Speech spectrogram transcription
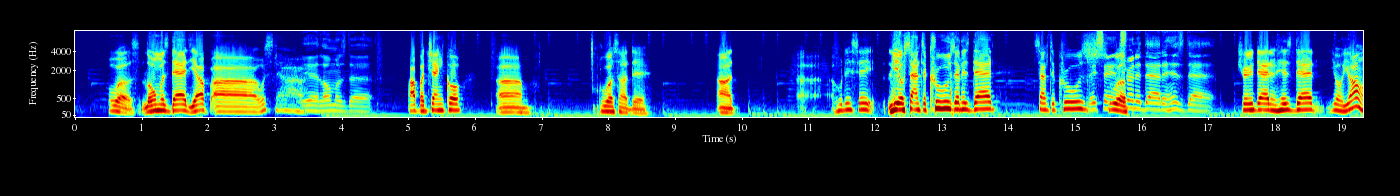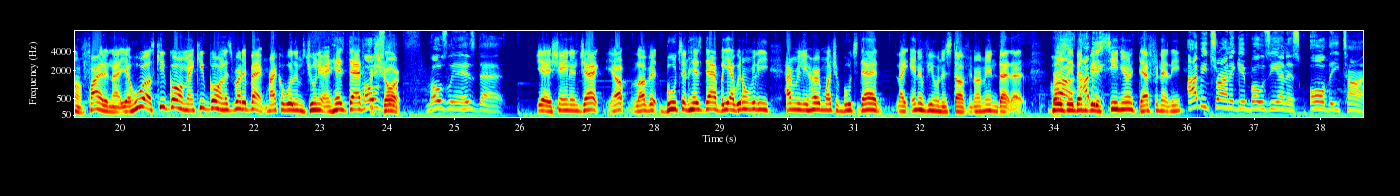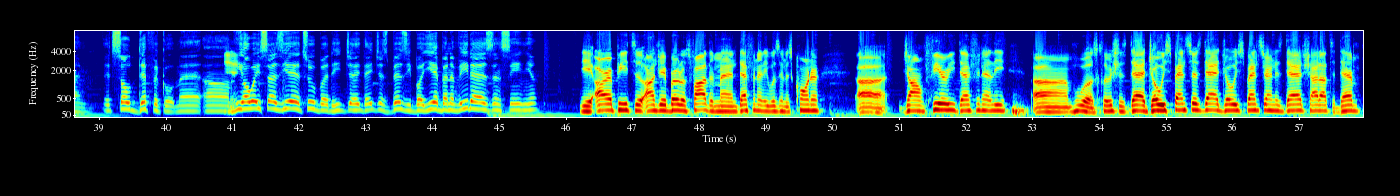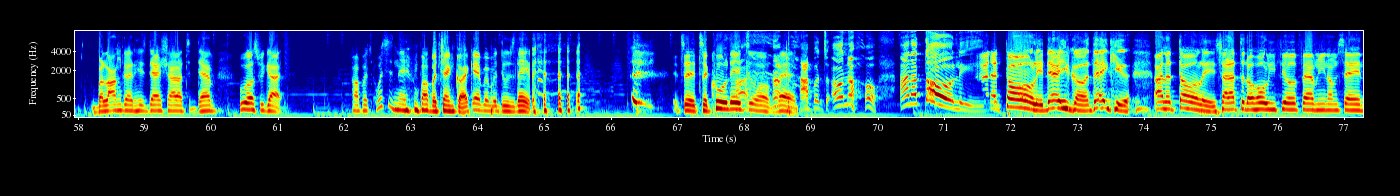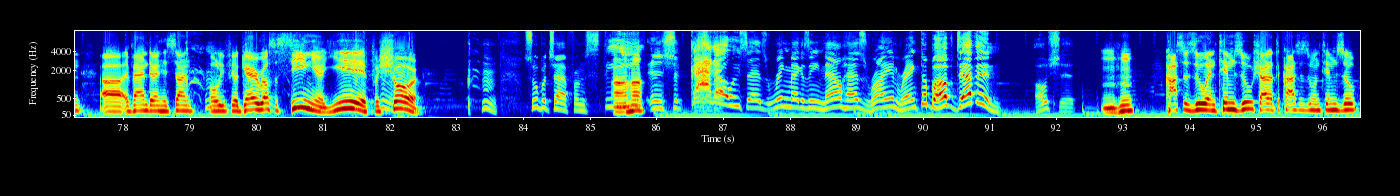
Who else? Loma's dad. Yup. Uh, what's that? Yeah, Loma's dad. Papachenko. Um, who else out there? Uh, uh, who they say? Leo Santa Cruz and his dad. Santa Cruz. They saying Trinidad and his dad. Trinidad and his dad. Yo, y'all on fire tonight. Yeah, who else? Keep going, man. Keep going. Let's run it back. Michael Williams Jr. and his dad Mosley. for sure. Mosley and his dad. Yeah, Shane and Jack. Yep, love it. Boots and his dad. But yeah, we don't really haven't really heard much of Boots' dad like interviewing and stuff. You know what I mean? That, that Jose Benavides Senior, definitely. I be trying to get Bozienis all the time. It's so difficult, man. Um, yeah. He always says yeah too, but he they just busy. But yeah, Benavides and Senior. Yeah, RP to Andre Berto's father, man. Definitely was in his corner. Uh, John Fury, definitely. Um, who else? Claressa's dad, Joey Spencer's dad, Joey Spencer and his dad. Shout out to them. Berlanga and his dad. Shout out to them. Who else we got? Papa, what's his name? Papachenko. I can't remember dude's name. it's a it's a cool day too. Oh man. Oh no, Anatoly. Anatoly. There you go. Thank you, Anatoly. Shout out to the Holyfield family. You know what I'm saying? uh, Evander and his son Holyfield. Gary Russell Sr. Yeah, for hmm. sure. Super chat from Steve uh-huh. in Chicago. He says Ring Magazine now has Ryan ranked above Devin. Oh shit. Mm-hmm. Kasazu and Tim Tszyu. Shout out to Kasazu and Tim Tszyu.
